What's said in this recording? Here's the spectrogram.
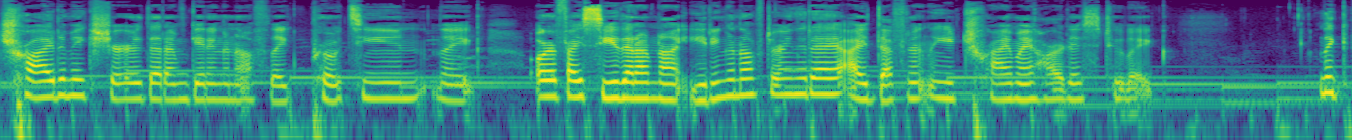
try to make sure that I'm getting enough, like, protein, like, or if I see that I'm not eating enough during the day, I definitely try my hardest to, like, like,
